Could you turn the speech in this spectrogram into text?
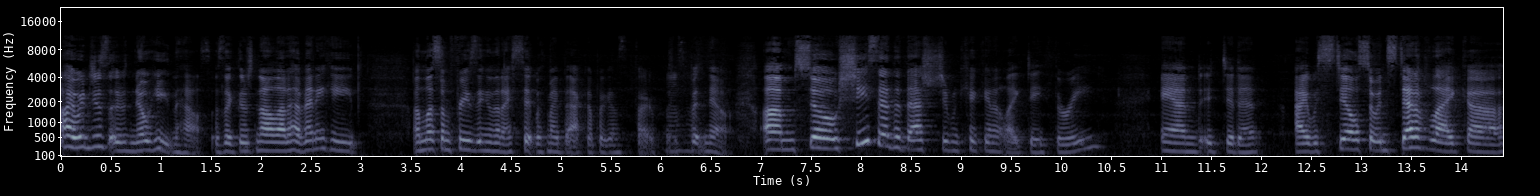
I would just. There was no heat in the house. I was like, "There's not allowed to have any heat, unless I'm freezing, and then I sit with my back up against the fireplace." But no. Um. So she said that the estrogen would kick in at like day three, and it didn't. I was still. So instead of like, uh,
